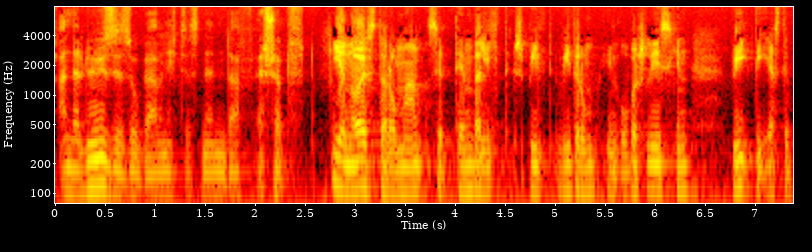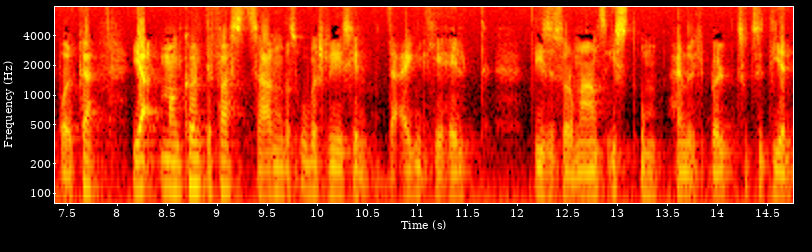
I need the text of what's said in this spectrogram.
Analyse sogar, wenn ich das nennen darf, erschöpft. Ihr neuester Roman Septemberlicht spielt wiederum in Oberschlesien wie die erste Polka. Ja, man könnte fast sagen, dass Oberschlesien der eigentliche Held dieses Romans ist, um Heinrich Böll zu zitieren,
